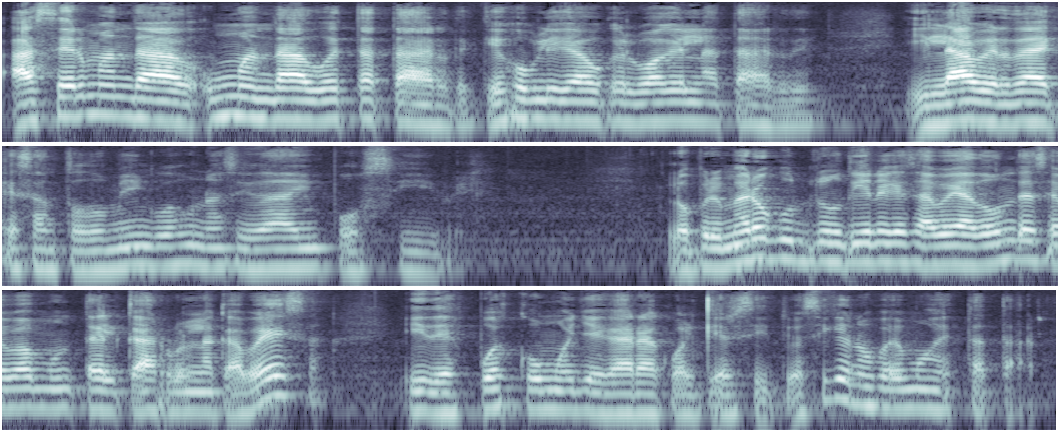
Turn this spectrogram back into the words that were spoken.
a hacer mandado, un mandado esta tarde, que es obligado que lo haga en la tarde. Y la verdad es que Santo Domingo es una ciudad imposible. Lo primero que uno tiene que saber a dónde se va a montar el carro en la cabeza y después cómo llegar a cualquier sitio. Así que nos vemos esta tarde.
